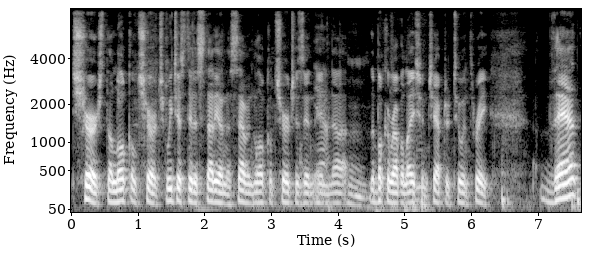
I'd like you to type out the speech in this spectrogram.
church, the local church. We just did a study on the seven local churches in yeah. in uh, hmm. the Book of Revelation, chapter two and three. that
